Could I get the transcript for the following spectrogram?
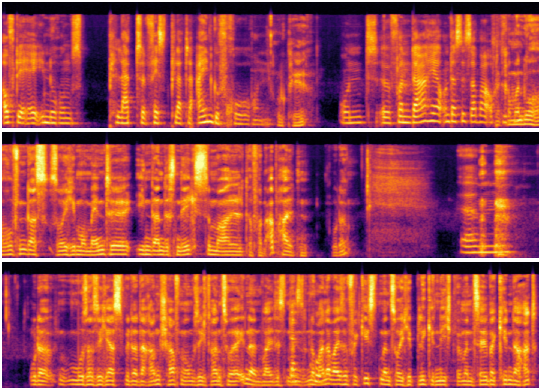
auf der Erinnerungsplatte, Festplatte eingefroren. Okay. Und äh, von daher, und das ist aber auch. Da kann man nur hoffen, dass solche Momente ihn dann das nächste Mal davon abhalten, oder? Ähm, oder muss er sich erst wieder daran schaffen, um sich daran zu erinnern? Weil das, das man, normalerweise vergisst man solche Blicke nicht, wenn man selber Kinder hat.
